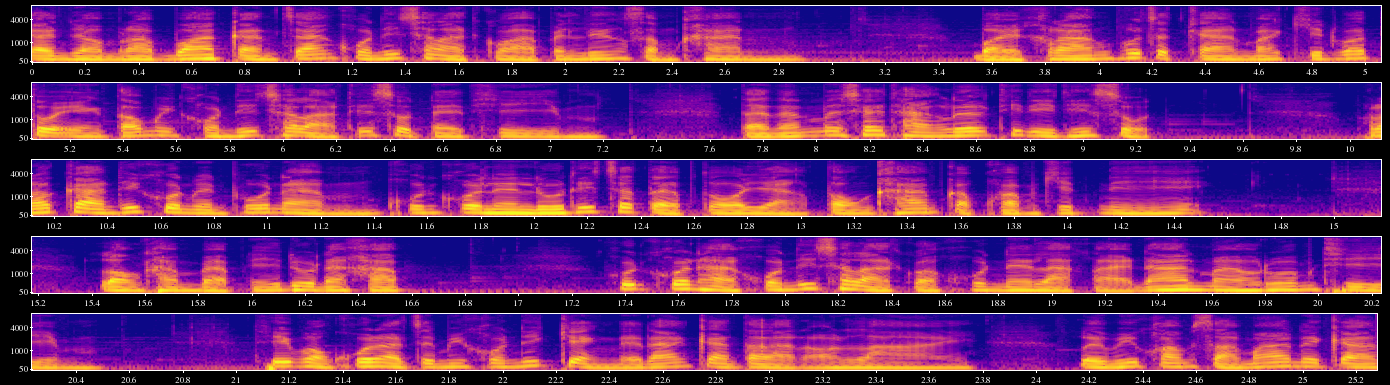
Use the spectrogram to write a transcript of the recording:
การยอมรับว่าการจ้างคนที่ฉลาดกว่าเป็นเรื่องสำคัญ บ่อยครั้งผู้จัดการมักคิดว่าตัวเองต้องเป็นคนที่ฉลาดที่สุดในทีม แต่นั้นไม่ใช่ทางเลือกที่ดีที่สุด เพราะการที่คุณเป็นผู้นำคุณควรเรียนรู้ที่จะเติบโตอย่างตรงข้ามกับความคิดนี้ ลองทำแบบนี้ดูนะครับ คุณควรหาคนที่ฉลาดกว่าคุณในหลากหลายด้านมาร่วมทีม ทีมของคุณอาจจะมีคนที่เก่งในด้านการตลาดออนไลน์ หรือมีความสามารถในการ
